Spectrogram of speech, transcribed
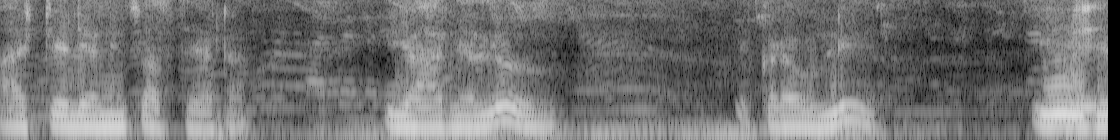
ఆస్ట్రేలియా నుంచి వస్తాయట. ఈ ఆరు నెలలు ఇక్కడ ఉండి ఈ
